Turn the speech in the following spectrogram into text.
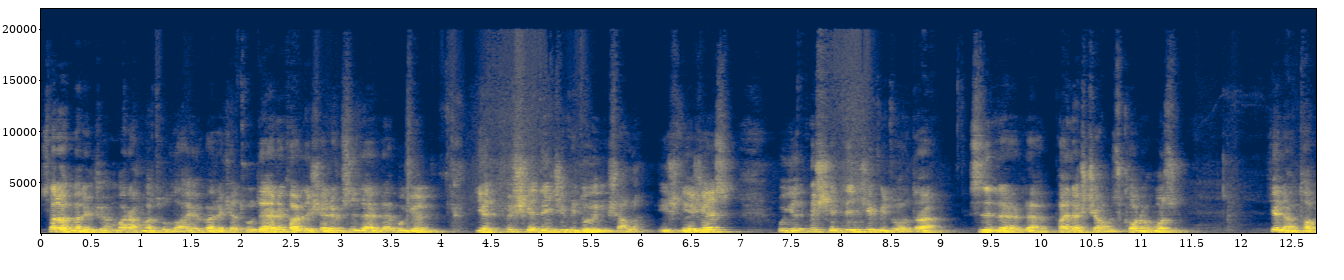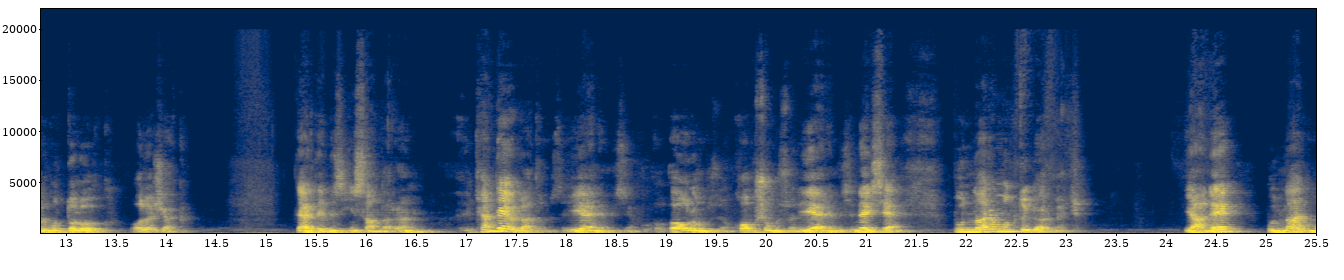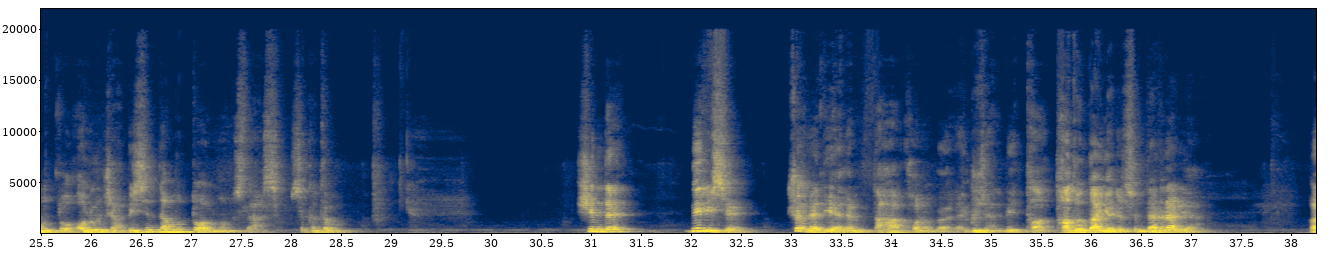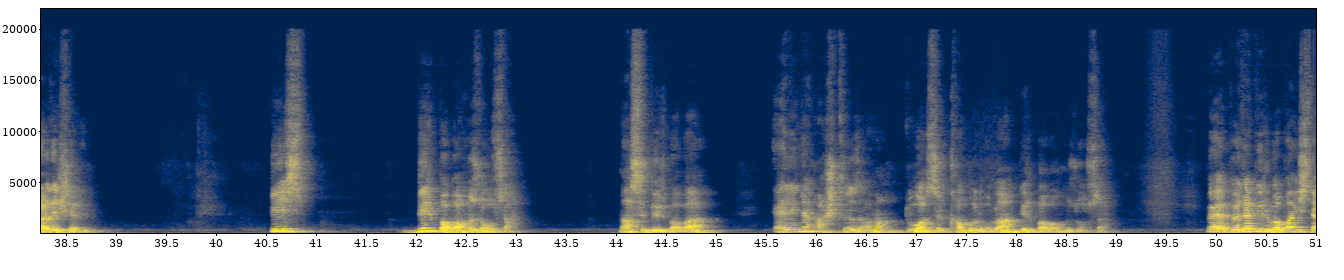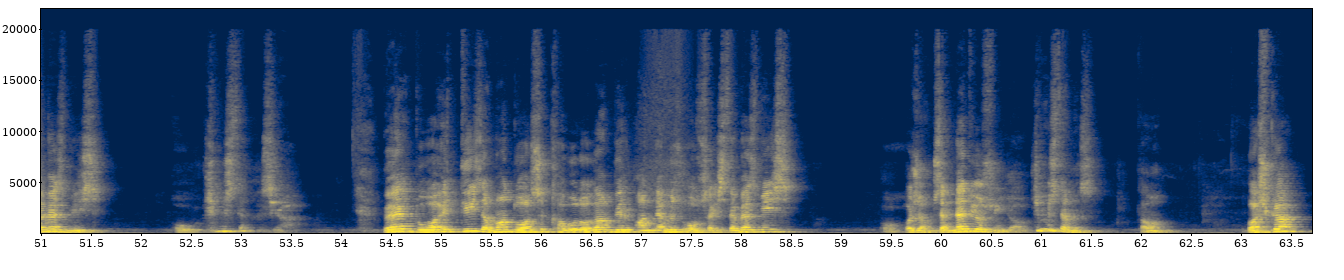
Selamünaleyküm ve rahmetullahi ve berekatuhu. Değerli kardeşlerim sizlerle bugün 77. videoyu inşallah işleyeceğiz. Bu 77. videoda sizlerle paylaşacağımız konumuz gene tabi mutluluk olacak. Derdimiz insanların kendi evladımızın, yeğenimizin, oğlumuzun, komşumuzun, yeğenimizin neyse bunları mutlu görmek. Yani bunlar mutlu olunca bizim de mutlu olmamız lazım. Sıkıntı bu. Şimdi birisi şöyle diyelim daha konu böyle güzel bir ta- tadında yenilsin derler ya. Kardeşlerim biz bir babamız olsa nasıl bir baba? Elini açtığı zaman duası kabul olan bir babamız olsa. Ve böyle bir baba istemez miyiz? O kim istemez ya? Ve dua ettiği zaman duası kabul olan bir annemiz olsa istemez miyiz? Hocam sen ne diyorsun ya? Kim istemez? Tamam. Başka?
